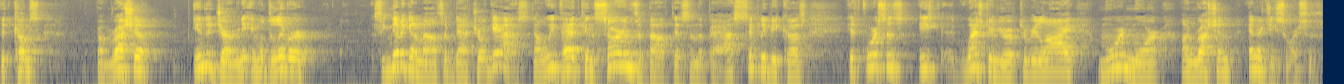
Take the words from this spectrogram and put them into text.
that comes from Russia into Germany and will deliver significant amounts of natural gas. Now, we've had concerns about this in the past simply because it forces East, Western Europe to rely more and more on Russian energy sources.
